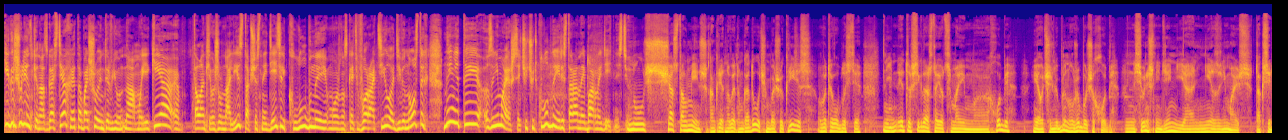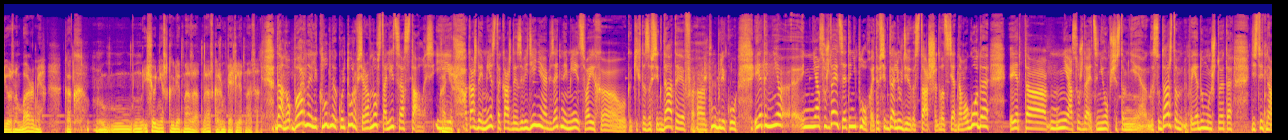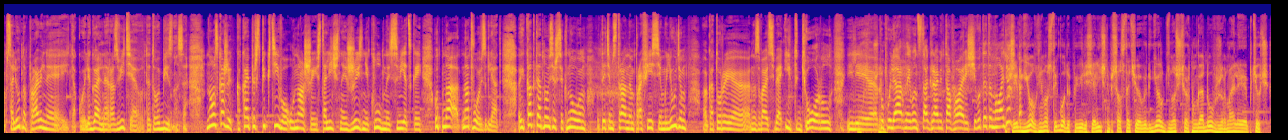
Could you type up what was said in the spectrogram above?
Игорь Шулинский у нас в гостях. Это большое интервью на «Маяке». Э, Талантливый журналист, общественный деятель, клубный, можно сказать, воротила 90-х. Ныне ты занимаешься чуть-чуть клубной и ресторанной барной деятельностью. Ну, сейчас стал меньше. Конкретно в этом году очень большой кризис в этой области. И это всегда остается моим э, хобби. Я очень люблю, но уже больше хобби. На сегодняшний день я не занимаюсь так серьезно барами, как еще несколько лет назад, да, скажем, пять лет назад. Да, но барная или клубная культура все равно в столице осталась. И Конечно. каждое место, каждое заведение обязательно имеет своих э, каких-то завсегдатаев, э, публику. И это не, э, не осуждается, это неплохо. Это всегда люди старше 21 года. Это не осуждается ни обществом, ни государством. Я думаю, что это действительно абсолютно правильное и такое легальное развитие вот этого бизнеса. Ну а скажи, какая перспектива у нашей столичной жизни, клубной, светской, вот на, на твой взгляд? И как ты относишься к новым вот этим странным профессиям и людям, э, которые называют себя it girl или Слушай. популярные в Инстаграме товарищи? Вот эта молодежь... Эдгиол в 90-е годы появились. Я лично писал статью об Эдгиол в 94 году в журнале «Птюч».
